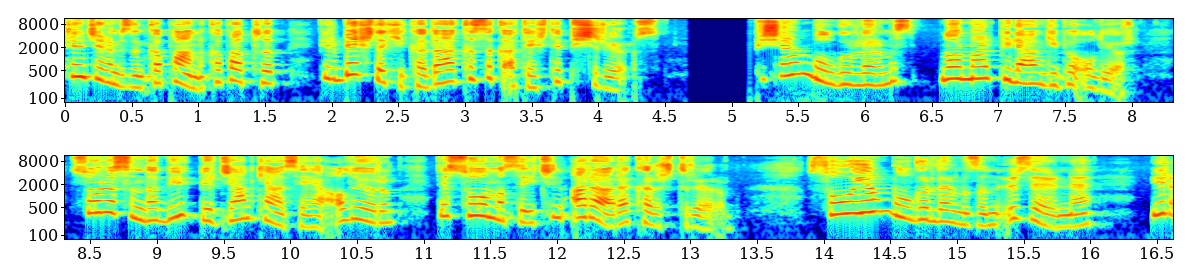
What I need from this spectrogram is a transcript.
tenceremizin kapağını kapatıp bir 5 dakika daha kısık ateşte pişiriyoruz. Pişen bulgurlarımız normal pilav gibi oluyor. Sonrasında büyük bir cam kaseye alıyorum ve soğuması için ara ara karıştırıyorum. Soğuyan bulgurlarımızın üzerine bir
